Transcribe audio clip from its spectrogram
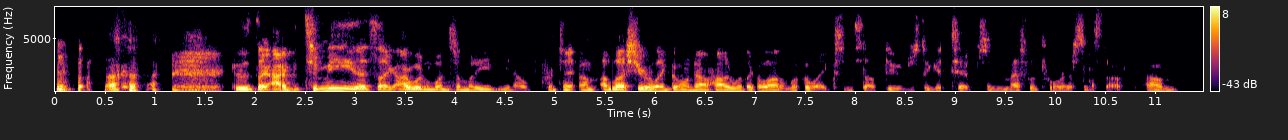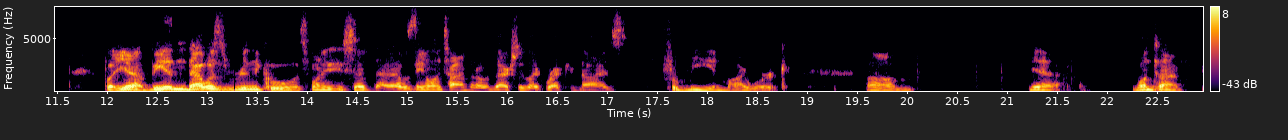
Because it's like I, to me, that's like I wouldn't want somebody, you know, pretend um, unless you're like going down Hollywood, like a lot of lookalikes and stuff, dude, just to get tips and mess with tourists and stuff. Um, but yeah, being that was really cool. It's funny you said that. That was the only time that I was actually like recognized for me in my work. Um, yeah, one time.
